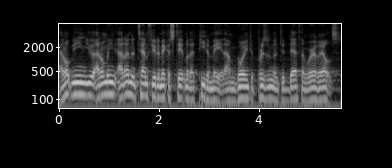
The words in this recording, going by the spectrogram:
I don't mean you, I don't mean, I don't intend for you to make a statement that Peter made. I'm going to prison and to death and wherever else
